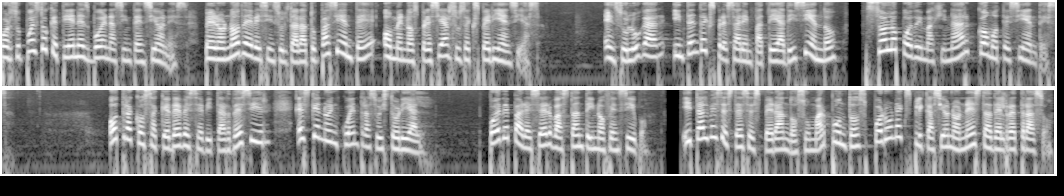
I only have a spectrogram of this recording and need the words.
Por supuesto que tienes buenas intenciones, pero no debes insultar a tu paciente o menospreciar sus experiencias. En su lugar, intenta expresar empatía diciendo, solo puedo imaginar cómo te sientes. Otra cosa que debes evitar decir es que no encuentras su historial. Puede parecer bastante inofensivo, y tal vez estés esperando sumar puntos por una explicación honesta del retraso.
